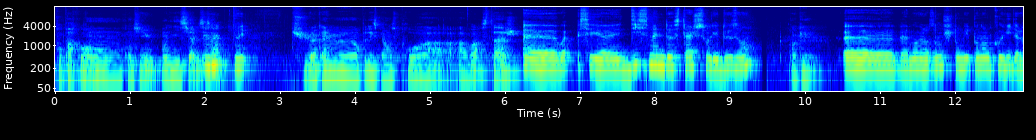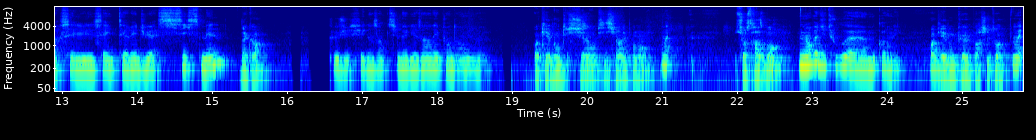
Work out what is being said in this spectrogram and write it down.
ton parcours en continu, en initial, c'est ça? Mhm, oui. Tu as quand même euh, un peu d'expérience pro à, avoir, stage? Euh, ouais, c'est euh, 10 semaines de stage sur les deux ans. Ok. Euh, bah, moi, malheureusement, je suis tombée pendant le Covid, alors ça a été réduit à 6 semaines D'accord. que j'ai fait dans un petit magasin indépendant. Ok, donc chez un opticien indépendant? Ouais. Sur Strasbourg? Non, pas du tout, à Montcornet. Ok, donc par chez toi. Ouais.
